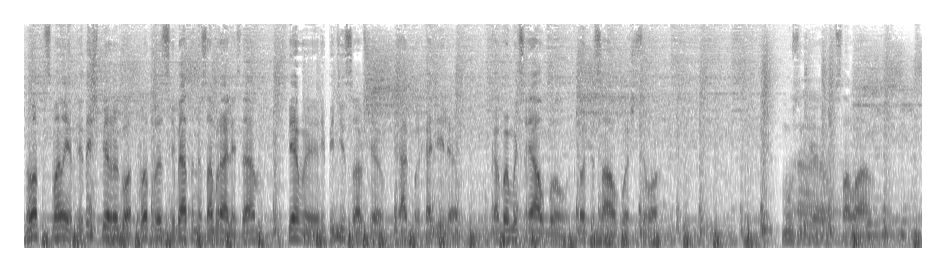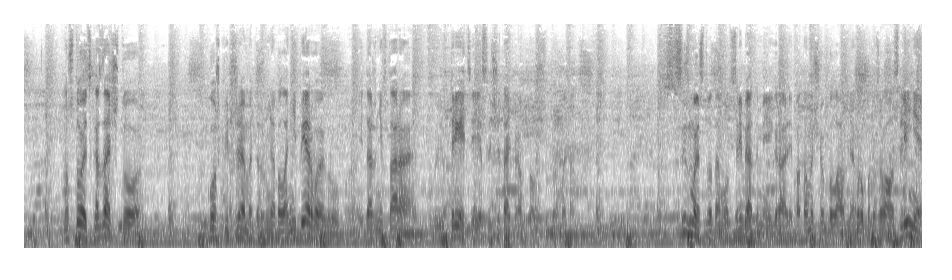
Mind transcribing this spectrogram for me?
Ну вот смотри, 2001 год. Вот вы с ребятами собрались, да? Первые репетиции вообще как проходили? Какой материал был? Кто писал больше всего? Музыки, А. слова. Ну, стоит сказать, что Кошки Джем это же у меня была не первая группа, и даже не вторая, третья, если считать прям то, что мы там с измольства там вот с ребятами играли. Потом еще была у меня группа, называлась Линия.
